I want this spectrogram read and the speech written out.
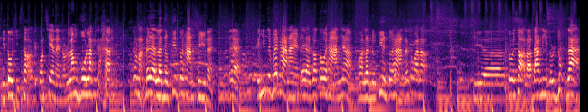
Thì tôi chỉ sợ cái con xe này nó long vô lăng ra. Các bạn đây là lần đầu tiên tôi hàn xì này. Đây này, cái những cái vết hàn này đây là do tôi hàn nhá. Và lần đầu tiên tôi hàn đấy các bạn ạ Thì uh, tôi sợ là đang đi nó rụng ra.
